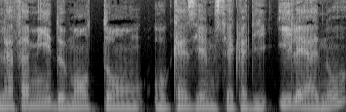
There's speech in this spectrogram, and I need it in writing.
La famille de Menton au XVe siècle a dit il est à nous.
